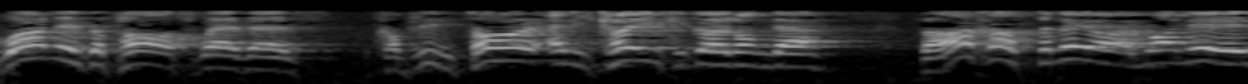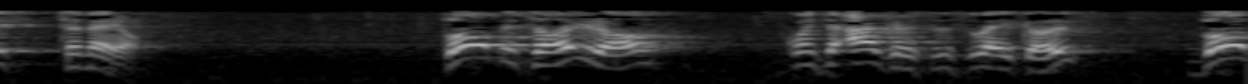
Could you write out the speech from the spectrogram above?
one is a path where there's completely tar, any kohen could go along there. V'achas Tameo, and one is Tameo. Bob Tahira, according to Agris, this is the way it goes. Bob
